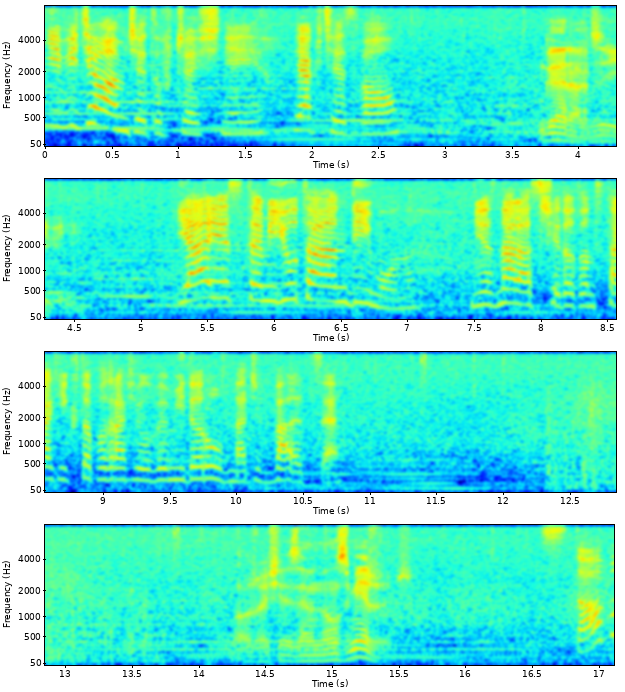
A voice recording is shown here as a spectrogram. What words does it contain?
Nie widziałam cię tu wcześniej. Jak cię zwą? Geralt z Rivii. Ja jestem Juta Andimun. Nie znalazł się dotąd taki, kto potrafiłby mi dorównać w walce. Może się ze mną zmierzysz. Z tobą?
